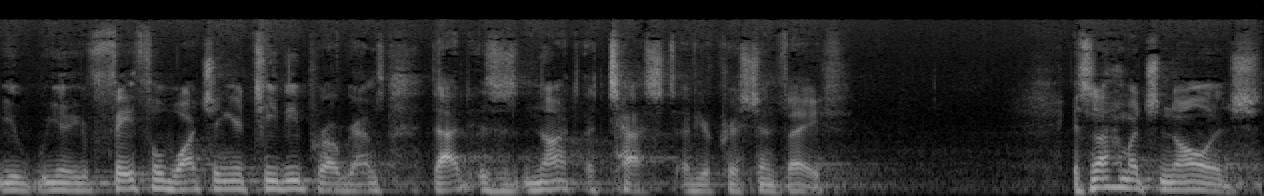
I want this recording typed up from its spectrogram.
you, you know, you're faithful watching your TV programs, that is not a test of your Christian faith. It's not how much knowledge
